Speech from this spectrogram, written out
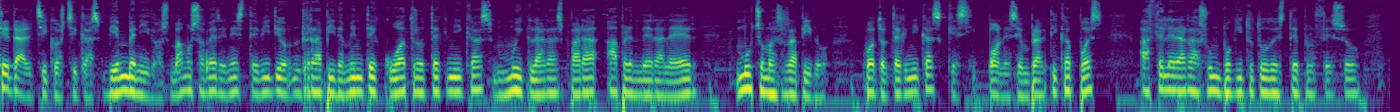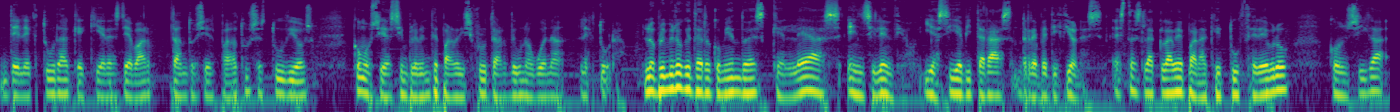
¿Qué tal chicos, chicas? Bienvenidos. Vamos a ver en este vídeo rápidamente cuatro técnicas muy claras para aprender a leer mucho más rápido. Cuatro técnicas que si pones en práctica pues acelerarás un poquito todo este proceso de lectura que quieres llevar tanto si es para tus estudios como si es simplemente para disfrutar de una buena lectura. Lo primero que te recomiendo es que leas en silencio y así evitarás repeticiones. Esta es la clave para que tu cerebro consiga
